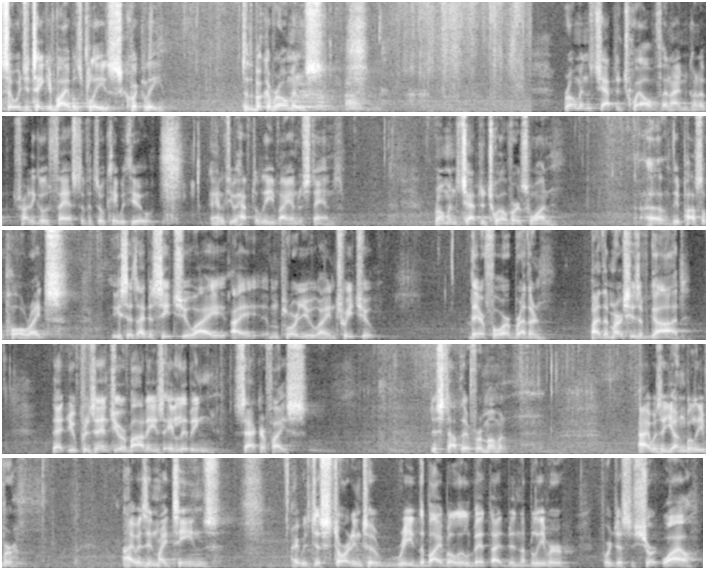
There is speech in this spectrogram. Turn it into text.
So, would you take your Bibles, please, quickly, to the book of Romans? Romans chapter 12, and I'm going to try to go fast if it's okay with you. And if you have to leave, I understand. Romans chapter 12, verse 1. Uh, the Apostle Paul writes, he says, I beseech you, I, I implore you, I entreat you. Therefore, brethren, by the mercies of God, that you present your bodies a living sacrifice. Just stop there for a moment. I was a young believer. I was in my teens. I was just starting to read the Bible a little bit. I'd been a believer for just a short while.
